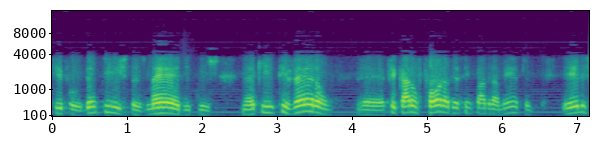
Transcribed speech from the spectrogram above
tipo dentistas, médicos, né, que tiveram, é, ficaram fora desse enquadramento, eles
